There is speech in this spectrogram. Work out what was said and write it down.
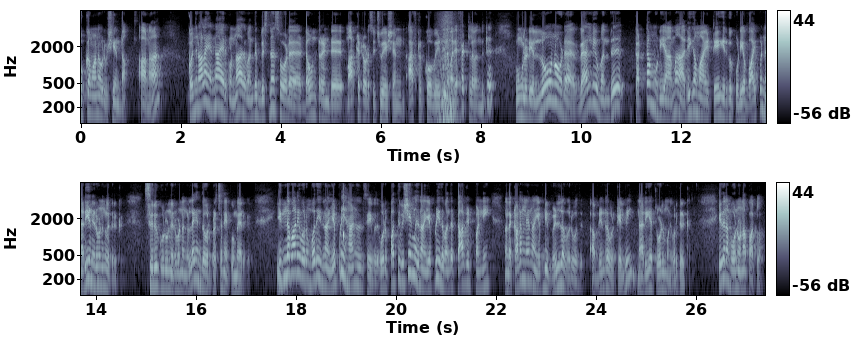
ஊக்கமான ஒரு விஷயம்தான். ஆனால் கொஞ்ச நாளாக என்ன ஆயிருக்கும்னா அது வந்து பிஸ்னஸோட டவுன் ட்ரெண்டு மார்க்கெட்டோட சுச்சுவேஷன் ஆஃப்டர் கோவிட் இந்த மாதிரி எஃபெக்டில் வந்துட்டு உங்களுடைய லோனோட வேல்யூ வந்து கட்ட முடியாமல் அதிகமாயிட்டே இருக்கக்கூடிய வாய்ப்பு நிறைய நிறுவனங்களுக்கு இருக்குது சிறு குறு நிறுவனங்களில் இந்த ஒரு பிரச்சனை எப்பவுமே இருக்குது இந்த மாதிரி வரும்போது இது நான் எப்படி ஹேண்டில் செய்வது? ஒரு பத்து விஷயங்களை நான் எப்படி இதை வந்து டார்கெட் பண்ணி அந்த கடன்லேயே நான் எப்படி வெளில வருவது? அப்படின்ற ஒரு கேள்வி நிறைய தொழில் முனைவருக்கு இருக்குது இதை நம்ம ஒன்று ஒன்றா பார்க்கலாம்.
